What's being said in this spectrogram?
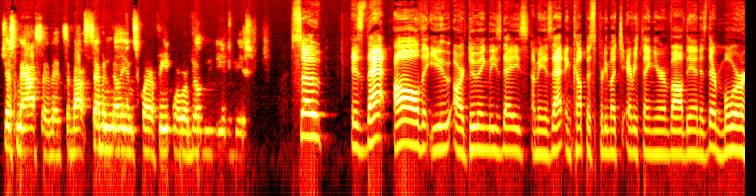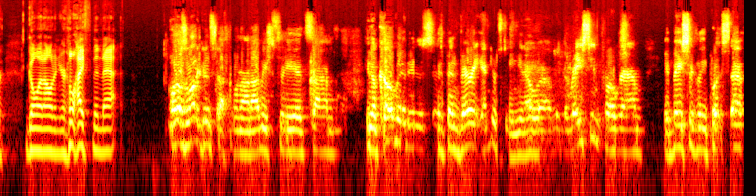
just massive. It's about 7 million square feet where we're building the UTVs. So, is that all that you are doing these days? I mean, does that encompass pretty much everything you're involved in? Is there more going on in your life than that? Well, there's a lot of good stuff going on. Obviously, it's um, you know, COVID is, has been very interesting. You know, uh, with the racing program, it basically puts that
